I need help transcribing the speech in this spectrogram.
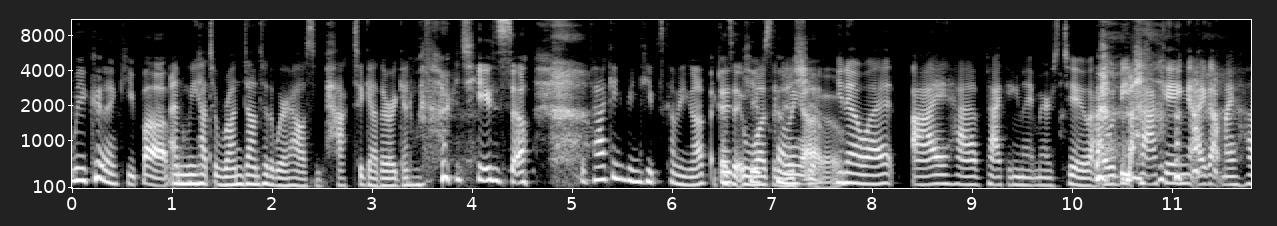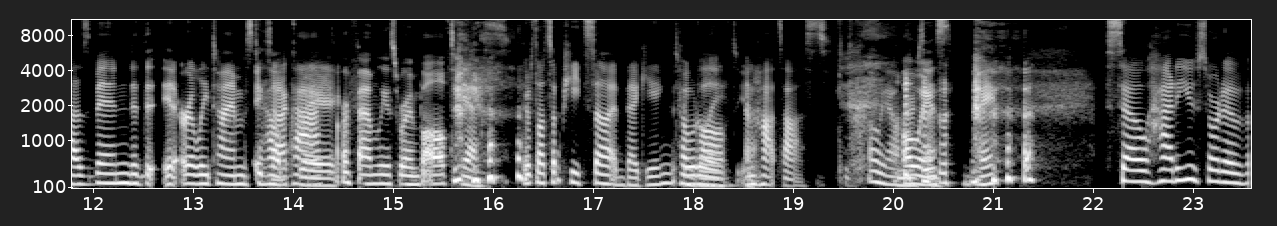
We couldn't keep up. And we had to run down to the warehouse and pack together again with our team. So the packing thing keeps coming up because it, it was an issue. Up. You know what? I have packing nightmares too. I would be packing. I got my husband at, the, at early times to exactly. help pack. Our families were involved. Yes. There's lots of pizza and begging. Totally. Involved. Yeah. And hot sauce. Oh, yeah. Always. okay. So, how do you sort of,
